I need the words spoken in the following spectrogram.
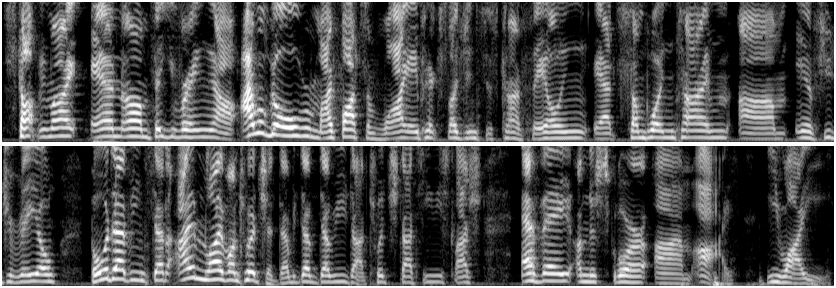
stopping by, and um, thank you for hanging out. I will go over my thoughts of why Apex Legends is kind of failing at some point in time um, in a future video. But with that being said, I'm live on Twitch at www.twitch.tv slash FA underscore um, I, E-Y-E.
